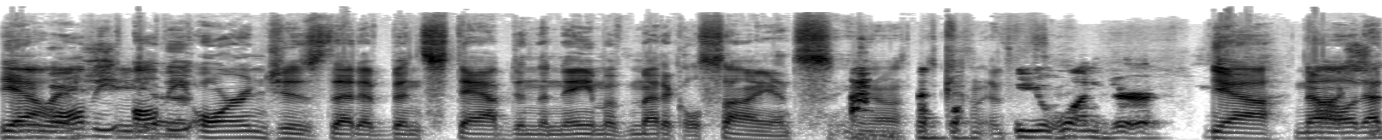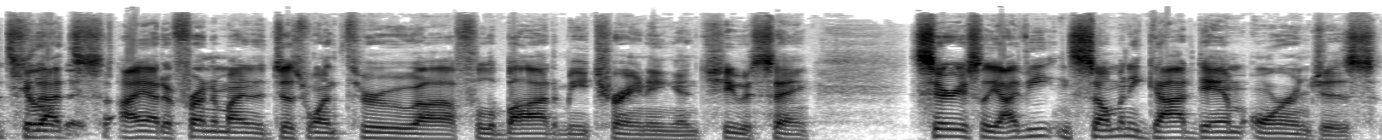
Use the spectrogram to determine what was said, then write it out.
Yeah, Anyway, all the she, all the uh, oranges that have been stabbed in the name of medical science. You know, kind of- you wonder. yeah, no, Uh, she that's killed that's. I had a friend of mine that just went through uh, phlebotomy training, and she was saying, seriously, I've eaten so many goddamn oranges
